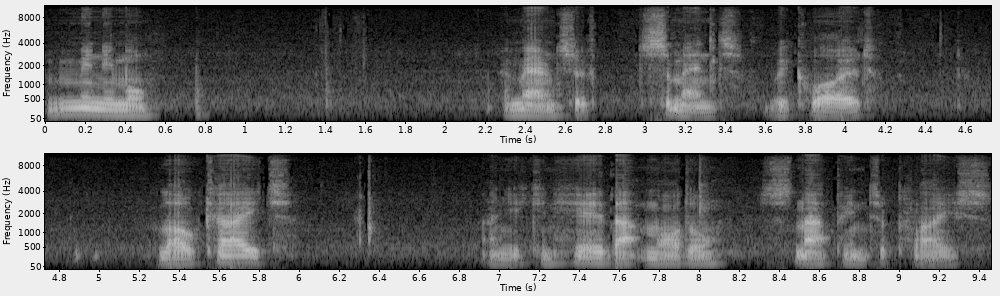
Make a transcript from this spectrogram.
minimal amounts of cement required. Locate and you can hear that model snap into place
